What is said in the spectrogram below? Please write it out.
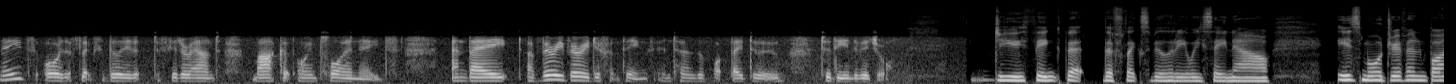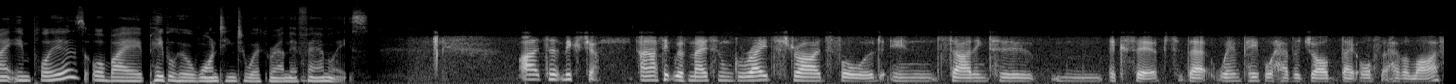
needs or is it flexibility to, fit around market or employer needs? And they are very, very different things in terms of what they do to the individual. Do you think that the flexibility we see now is more driven by employers or by people who are wanting to work around their families? Uh, it's a mixture. And I think we've made some great strides forward in starting to um, accept that when people have a job, they also have a life,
